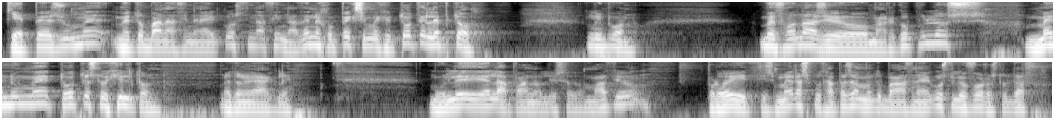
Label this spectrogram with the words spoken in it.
και παίζουμε με τον Παναθηναϊκό στην Αθήνα. Δεν έχω παίξει μέχρι τότε λεπτό. Λοιπόν, με φωνάζει ο Μαρκόπουλος, μένουμε τότε στο Χίλτον με τον Ηράκλη. Μου λέει, έλα πάνω λέει στο δωμάτιο, πρωί της μέρας που θα παίζαμε με τον Παναθηναϊκό στη λεωφόρο, στον τάφο.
